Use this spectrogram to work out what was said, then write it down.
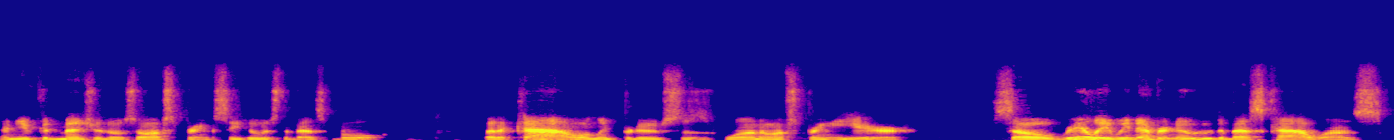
and you could measure those offspring, see who was the best bull. But a cow only produces one offspring a year. So, really, we never knew who the best cow was.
